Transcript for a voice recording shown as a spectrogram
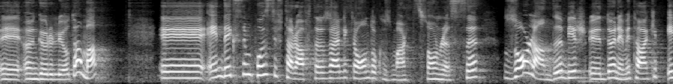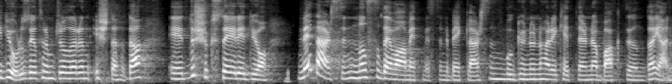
e, öngörülüyordu ama e, endeksin pozitif tarafta özellikle 19 Mart sonrası zorlandığı bir e, dönemi takip ediyoruz. Yatırımcıların iştahı da e, düşük seyrediyor. Ne dersin? Nasıl devam etmesini beklersin bugünün hareketlerine baktığında yani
